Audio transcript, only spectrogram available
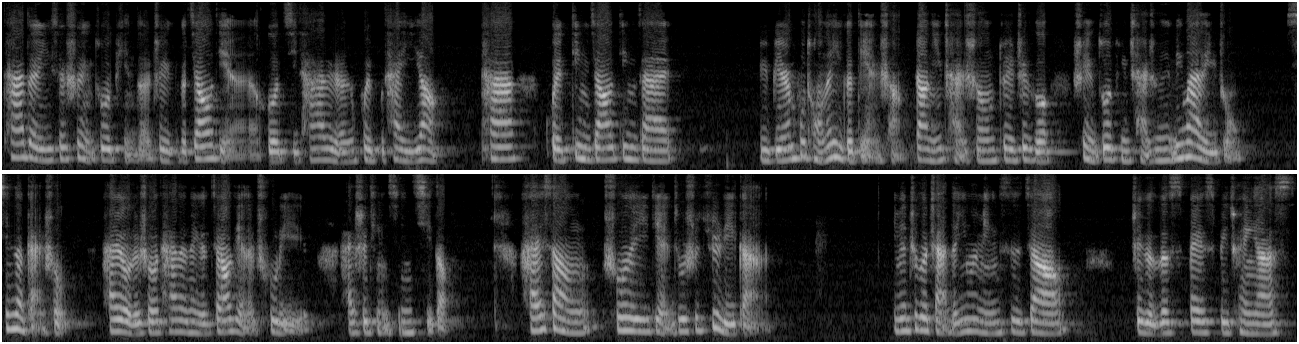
他的一些摄影作品的这个焦点和其他的人会不太一样，他会定焦定在与别人不同的一个点上，让你产生对这个摄影作品产生另外的一种新的感受。还有的时候，他的那个焦点的处理还是挺新奇的。还想说的一点就是距离感。因为这个展的英文名字叫这个 The Space Between Us，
